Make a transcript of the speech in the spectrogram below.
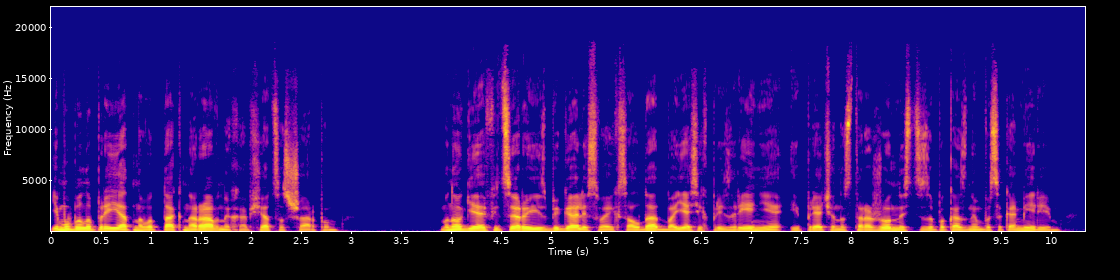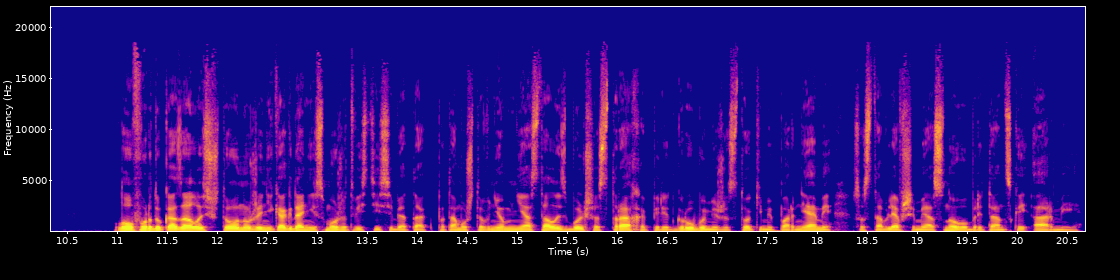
Ему было приятно вот так на равных общаться с Шарпом. Многие офицеры избегали своих солдат, боясь их презрения и пряча настороженность за показным высокомерием. Лоуфорду казалось, что он уже никогда не сможет вести себя так, потому что в нем не осталось больше страха перед грубыми жестокими парнями, составлявшими основу британской армии.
